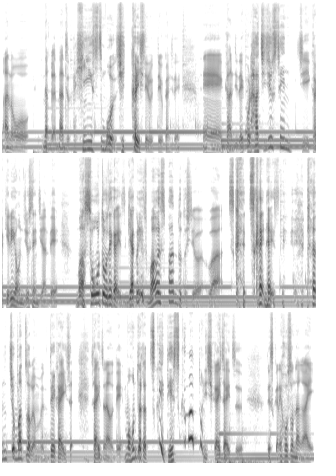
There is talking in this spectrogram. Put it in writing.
あの、なんか、なんていうか、品質もしっかりしてるっていう感じで、えー、感じで、これ80センチ ×40 センチなんで、まあ相当でかいです。逆に言うとマウスパッドとしてはは使 使えないですね。ランチョンマットとかもでかいサイズなので、もう本当だから机デスクマットに近いサイズですかね、細長い。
